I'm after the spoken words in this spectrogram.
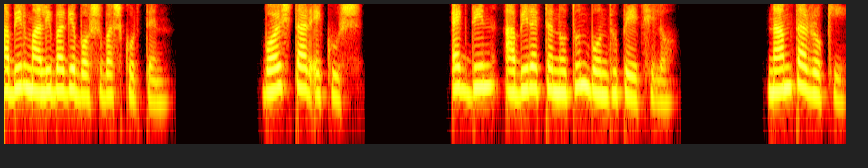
আবির মালিবাগে বসবাস করতেন। বয়স তার একুশ। একদিন আবির একটা নতুন বন্ধু পেয়েছিল। নাম তার রকি।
